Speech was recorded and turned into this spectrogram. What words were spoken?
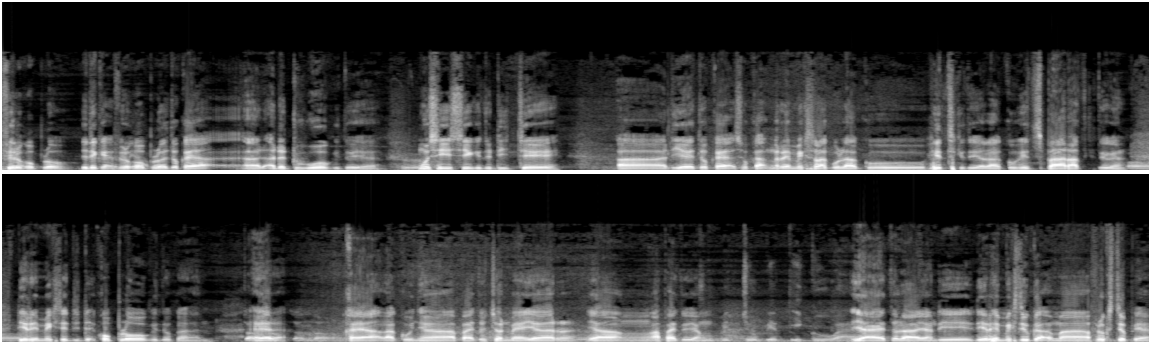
Phil Koplo. Jadi kayak Phil Koplo itu kayak ada duo gitu ya. Hmm. Musisi gitu DJ. Uh, dia itu kayak suka ngeremix lagu-lagu hits gitu ya, lagu hits barat gitu kan. Oh. Di remix jadi koplo gitu kan. Akhirnya- contoh. kayak lagunya apa itu? John Mayer yang apa itu? Yang cubit iguan ya itulah yang di di remix juga sama Flux Tube ya.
